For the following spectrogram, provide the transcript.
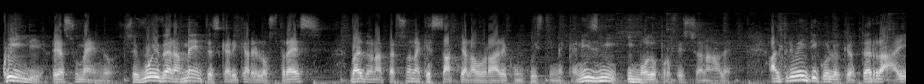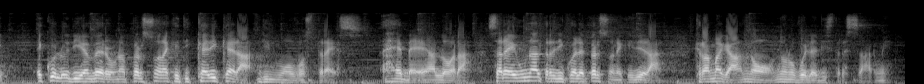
Quindi, riassumendo, se vuoi veramente scaricare lo stress, vai da una persona che sappia lavorare con questi meccanismi in modo professionale, altrimenti quello che otterrai è quello di avere una persona che ti caricherà di nuovo stress. E eh beh, allora, sarai un'altra di quelle persone che dirà Kramaga no, non ho voglia di stressarmi.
